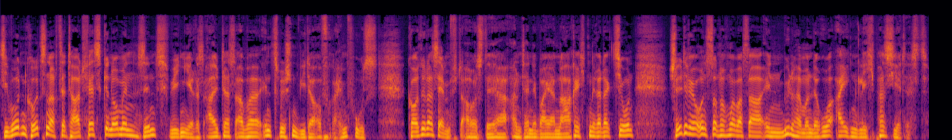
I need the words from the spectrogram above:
Sie wurden kurz nach der Tat festgenommen, sind wegen ihres Alters aber inzwischen wieder auf freiem Fuß. Cordula Senft aus der Antenne Bayern Nachrichtenredaktion schildere uns doch nochmal, was da in Mülheim an der Ruhr eigentlich passiert ist.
